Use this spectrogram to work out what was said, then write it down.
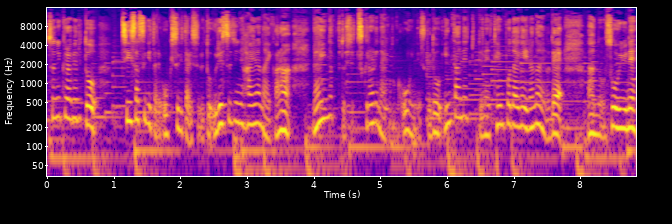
それに比べると、小さすぎたり大きすぎたりすると、売れ筋に入らないから、ラインナップとして作られないことが多いんですけど、インターネットってね、店舗代がいらないので、あの、そういうね、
